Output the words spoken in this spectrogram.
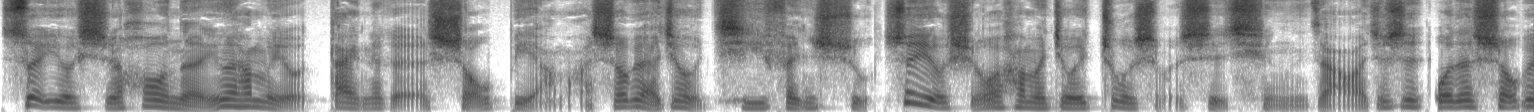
所以有时候呢，因为他们有带那个手表嘛，手表就有积分数，所以有时候他们就会做什么事情，你知道吗？就是我的手表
